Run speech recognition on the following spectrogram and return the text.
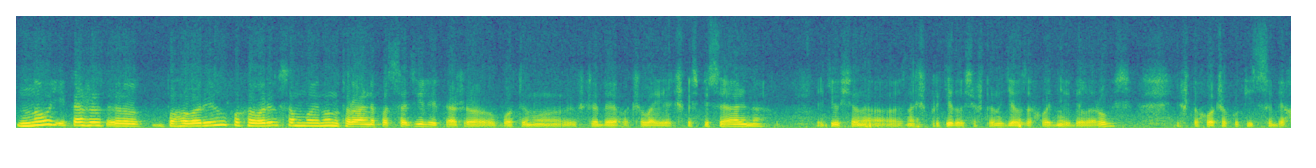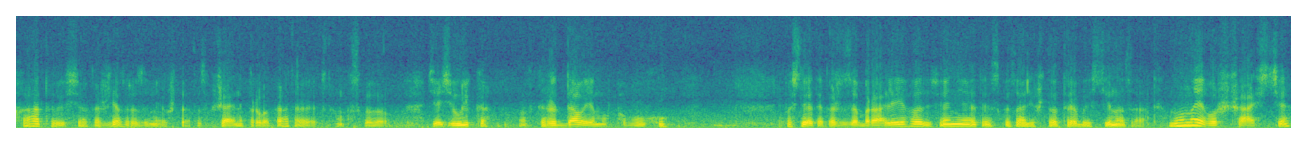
Ну і кажа пагаварыў пагаварыў са мной ну натуральна падсадзілі кажа потым яшчэ да яго чалавечка спецыяльна які ўсё значит прыкідаўся што надзеў заходнюю Беларусь і што хоча купіць сабе хату і все кажа я зразумеў што это звычайны правакатор сказал дзязюлька кажа даў яму па вуху пасля это кажа забралі яго звяне это сказалі што трэба ісці назад. Ну на яго шчасце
